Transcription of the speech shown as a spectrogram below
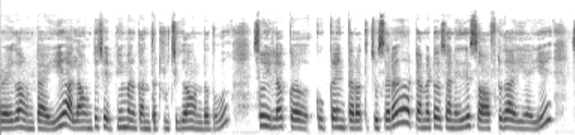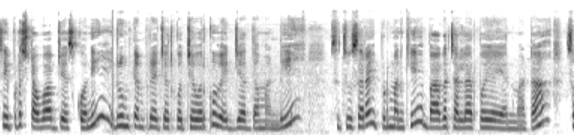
డ్రైగా ఉంటాయి. అలా ఉంటే చట్నీ మనకు అంత రుచిగా ఉండదు. సో ఇలా కుక్ అయిన తర్వాత చూసారా? టమాటోస్ అనేది సాఫ్ట్గా అయ్యాయి. సో ఇప్పుడు స్టవ్ ఆఫ్ చేసుకొని రూమ్ టెంపరేచర్కి వచ్చే వరకు వెయిట్ చేద్దామండి. సో చూసారా? ఇప్పుడు మనకి బాగా చల్లారిపోయాయి అనమాట సో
